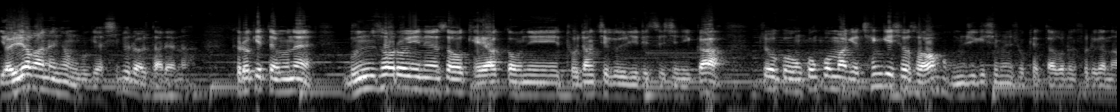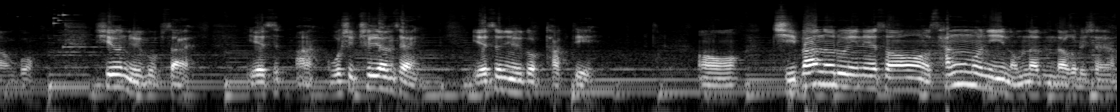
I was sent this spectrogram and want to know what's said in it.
열려가는 형국이야 11월 달에는. 그렇기 때문에 문서로 인해서 계약 건이 도장 찍을 일이 있으시니까 조금 꼼꼼하게 챙기셔서 움직이시면 좋겠다 그런 소리가 나오고. 시은 7살 예스 아 57년생 예순 일곱 닭띠. 어 집안으로 인해서 상문이 넘나든다 그러셔요.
